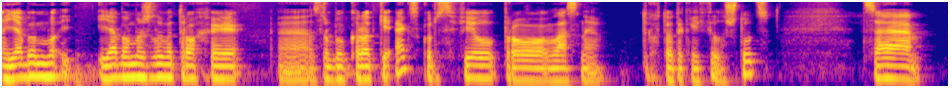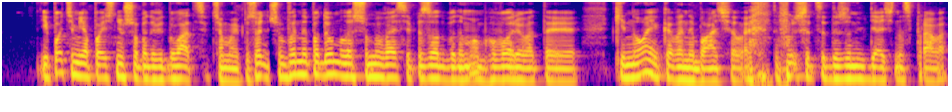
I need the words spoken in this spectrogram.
Я би, я би, можливо, трохи е, зробив короткий екскурс. Філ про, власне, хто такий Філ Штуц. Це. І потім я поясню, що буде відбуватися в цьому епізоді, щоб ви не подумали, що ми весь епізод будемо обговорювати кіно, яке ви не бачили, тому що це дуже невдячна справа.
